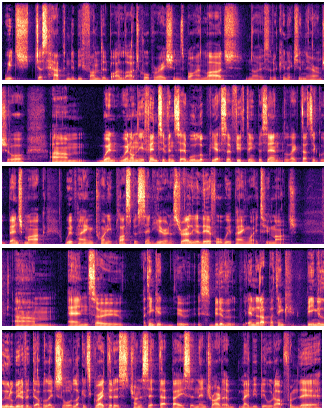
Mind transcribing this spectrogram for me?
which just happen to be funded by large corporations by and large, no sort of connection there, I'm sure, um, went, went on the offensive and said, well, look, yeah, so 15%, like that's a good benchmark. We're paying 20 plus percent here in Australia, therefore we're paying way too much. Um, and so I think it, it's a bit of a, ended up I think being a little bit of a double edged sword. Like it's great that it's trying to set that base and then try to maybe build up from there.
